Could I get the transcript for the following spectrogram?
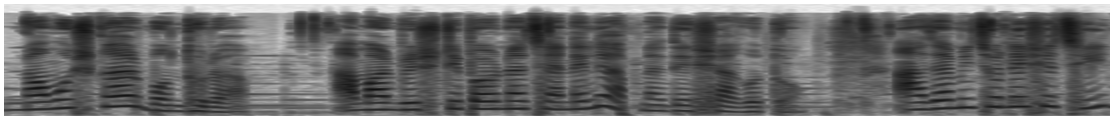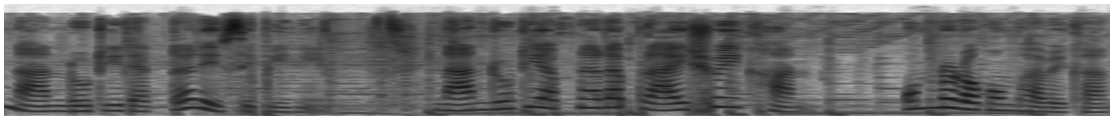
নমস্কার বন্ধুরা, আমার বৃষ্টিপর্ণা চ্যানেলে আপনাদের স্বাগত। আজ আমি চলে এসেছি নান রুটির একটা রেসিপি নিয়ে। নান রুটি আপনারা প্রায়শই খান অন্য রকমভাবে খান।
